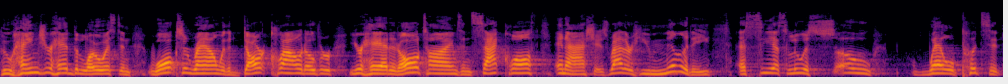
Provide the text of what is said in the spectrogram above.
who hangs your head the lowest and walks around with a dark cloud over your head at all times in sackcloth and ashes. Rather, humility, as C.S. Lewis so well puts it,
